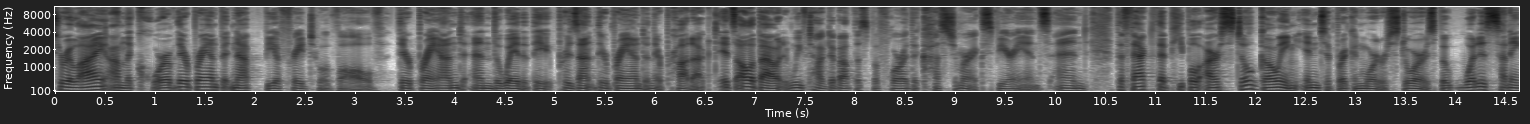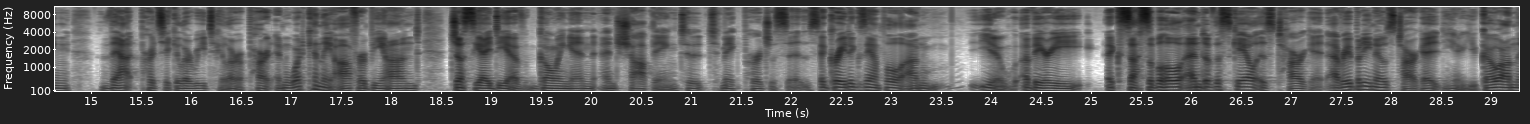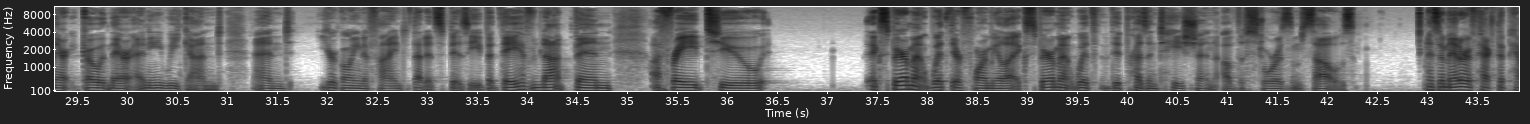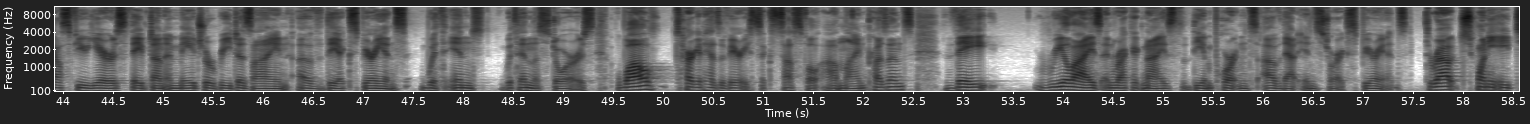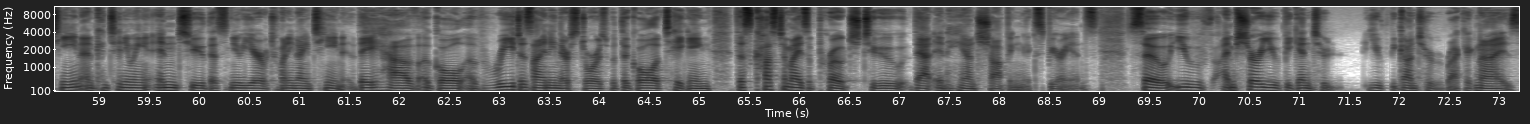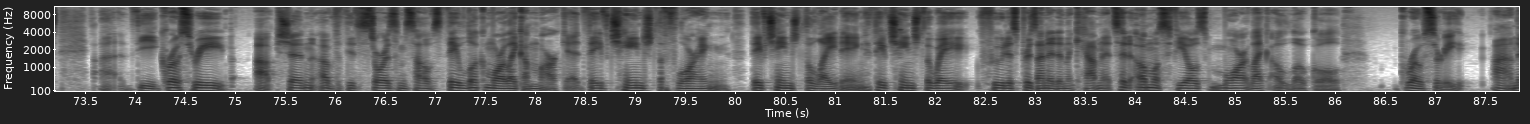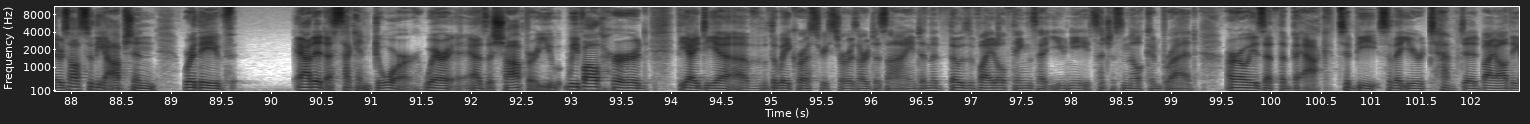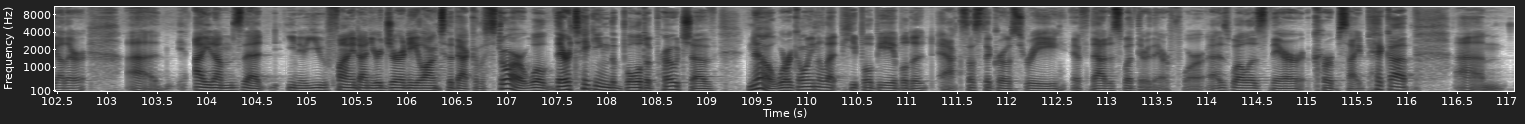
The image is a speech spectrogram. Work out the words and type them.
to rely on the core of their brand, but not be afraid to evolve their brand and the way that they present their brand and their product. It's all about, and we've talked about this before, the customer experience and the fact that people are still going into brick and mortar stores, but what is setting that particular retailer apart and what can they offer beyond just the idea of going in and shopping to, to make purchases? A great example on you know, a very accessible end of the scale is Target. Everybody knows Target. You know, you go on there, go in there any weekend, and you're going to find that it's busy. But they have not been afraid to experiment with their formula, experiment with the presentation of the stores themselves. As a matter of fact, the past few years they've done a major redesign of the experience within within the stores. While Target has a very successful online presence, they realize and recognize the importance of that in store experience. Throughout 2018 and continuing into this new year of 2019, they have a goal of redesigning their stores with the goal of taking this customized approach to that enhanced shopping experience. So you've, I'm sure you begin to you've begun to recognize uh, the grocery option of the stores themselves, they look more like a market. They've changed the flooring, they've changed the lighting, they've changed the way food is presented in the cabinets. It almost feels more like a local grocery. Um, there's also the option where they've added a second door where as a shopper you we've all heard the idea of the way grocery stores are designed and that those vital things that you need such as milk and bread are always at the back to be so that you're tempted by all the other uh, items that you know you find on your journey along to the back of the store well they're taking the bold approach of no, we're going to let people be able to access the grocery if that is what they're there for, as well as their curbside pickup. Um,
